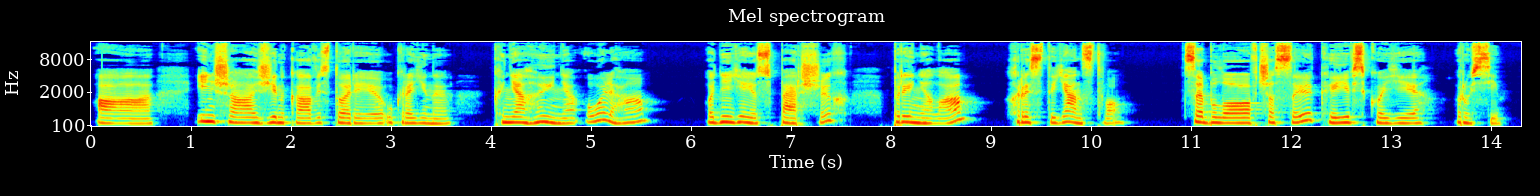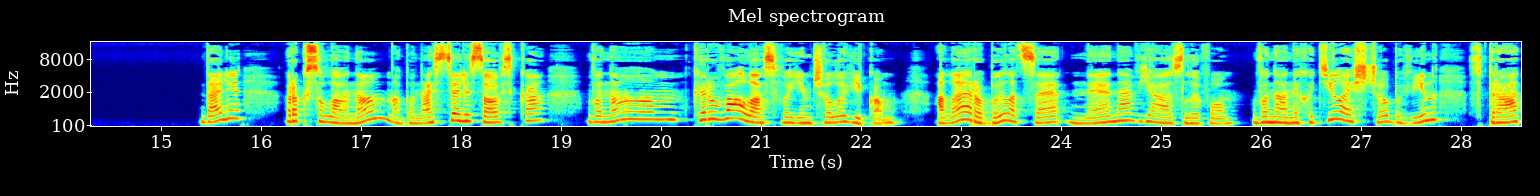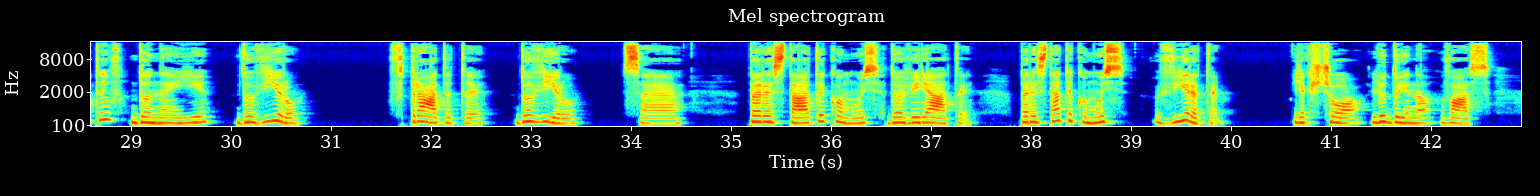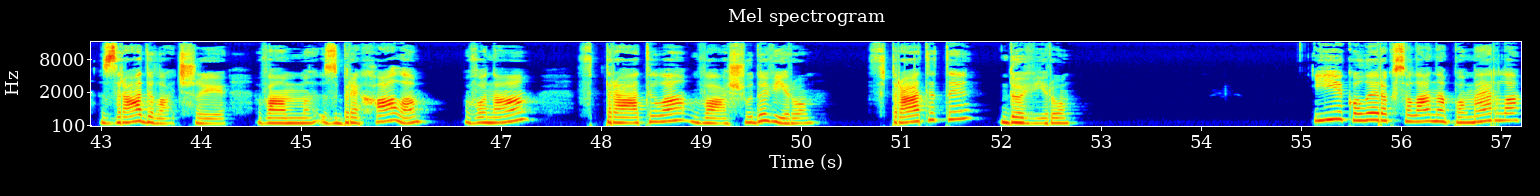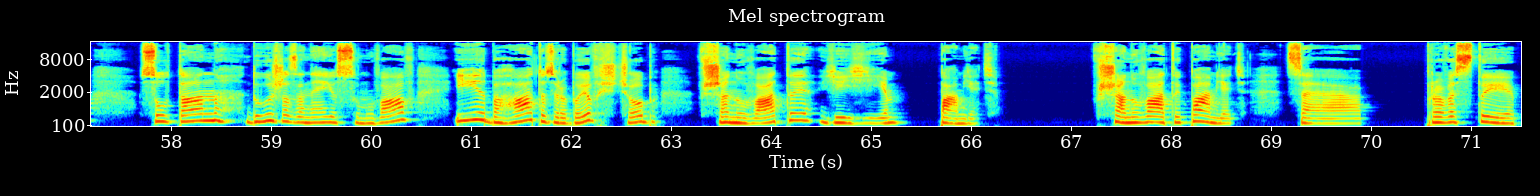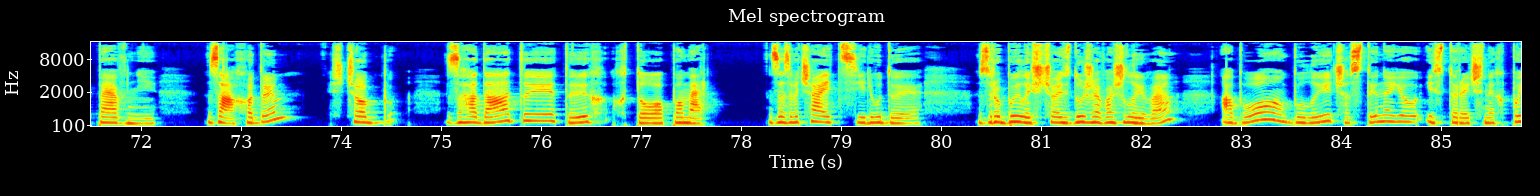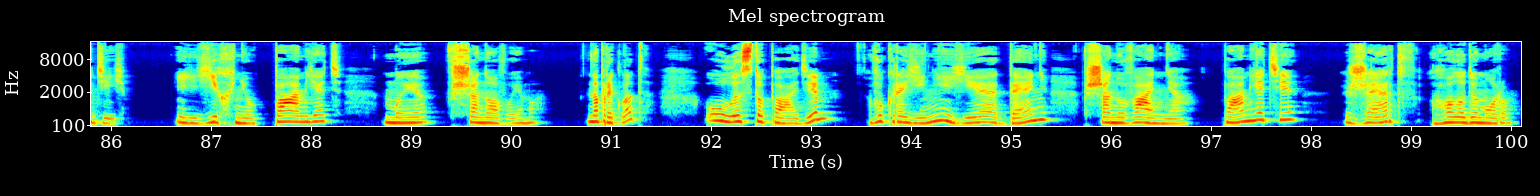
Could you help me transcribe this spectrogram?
а інша жінка в історії України, княгиня Ольга, однією з перших прийняла християнство. Це було в часи Київської Русі. Далі Роксолана або Настя Лісовська вона керувала своїм чоловіком, але робила це ненав'язливо. Вона не хотіла, щоб він втратив до неї довіру. Втратити довіру це перестати комусь довіряти, перестати комусь вірити. Якщо людина вас зрадила чи вам збрехала, вона втратила вашу довіру. Втратити довіру. І коли Роксолана померла, султан дуже за нею сумував і багато зробив, щоб вшанувати її пам'ять. Вшанувати пам'ять це провести певні заходи, щоб згадати тих, хто помер. Зазвичай ці люди зробили щось дуже важливе або були частиною історичних подій, і їхню пам'ять ми вшановуємо. Наприклад, У листопаді в Україні є День вшанування пам'яті жертв Голодомору.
